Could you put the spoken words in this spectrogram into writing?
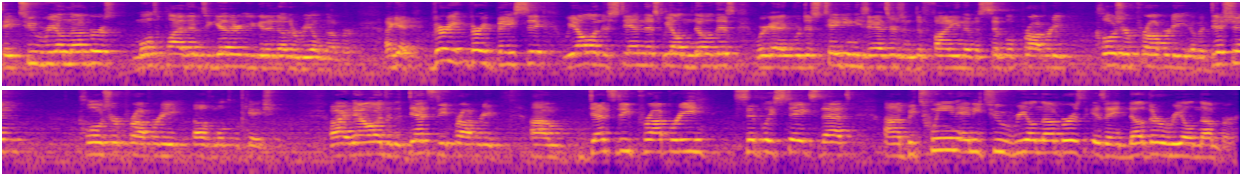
take two real numbers, multiply them together, you get another real number. Again, very, very basic. We all understand this. We all know this. We're, going we're just taking these answers and defining them as simple property. Closure property of addition, closure property of multiplication. All right, now on to the density property. Um, density property simply states that uh, between any two real numbers is another real number.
